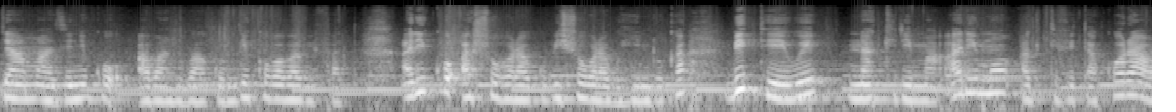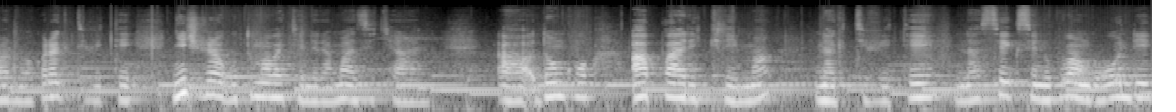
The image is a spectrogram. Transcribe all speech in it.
by'amazi niko abantu bagombye kuba babifata. Ariko ashobora bishobora guhinduka bitewe na kirima arimo akitivite akora abantu bakora akitivite nyinshi zishobora gutuma bakenera amazi cyane. Donko apari kirima na akitivite na segisi ni ukuvuga ngo ubundi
